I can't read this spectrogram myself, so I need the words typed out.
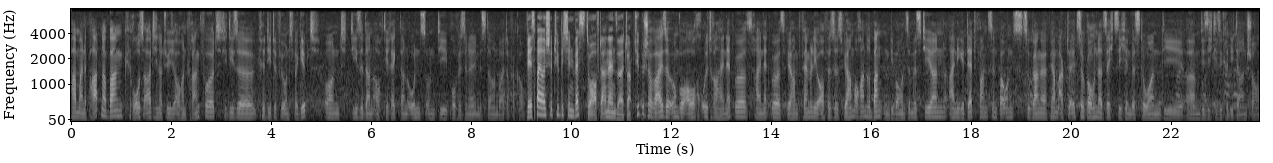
haben eine Partnerbank, großartig natürlich auch in Frankfurt, die diese Kredite für uns vergibt und diese dann auch direkt an uns und die professionellen Investoren weiterverkauft. Wer ist bei euch der typische Investor auf der anderen Seite? Typischerweise irgendwo auch Ultra High Net Worth, High Net Worth. Wir haben Family Offices, wir haben auch andere Banken, die bei uns investieren. Einige Debt Funds sind bei uns zugange. Wir haben aktuell ca. 160 Investoren, die, ähm, die sich diese Kredite anschauen.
